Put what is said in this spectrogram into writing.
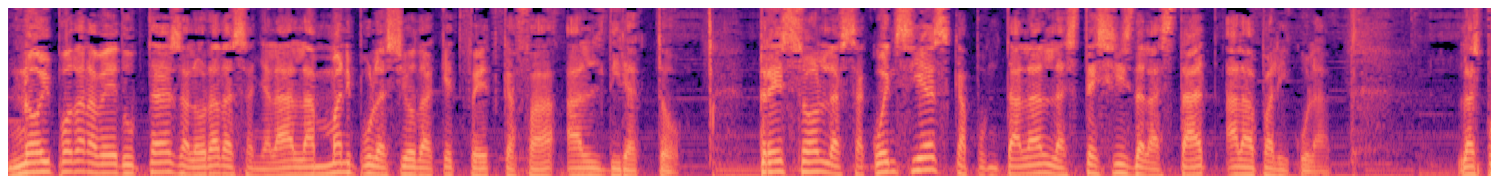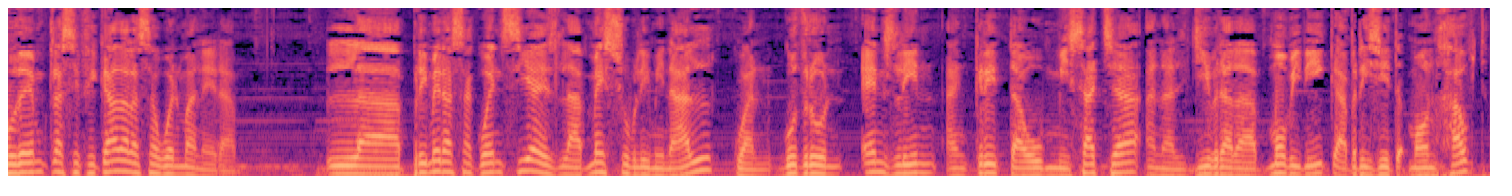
No hi poden haver dubtes a l'hora d'assenyalar la manipulació d'aquest fet que fa el director. Tres són les seqüències que apuntalen les tesis de l'Estat a la pel·lícula. Les podem classificar de la següent manera. La primera seqüència és la més subliminal, quan Gudrun Enslin encripta un missatge en el llibre de Moby Dick a Brigitte Monhaut.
